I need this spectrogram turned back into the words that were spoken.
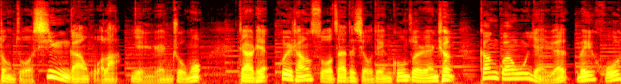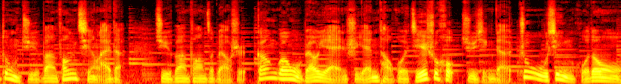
动作性感火辣，引人注目。第二天，会场所在的酒店工作人员称，钢管舞演员为活动举办方请来的。举办方则表示，钢管舞表演是研讨会结束后举行的助兴活动。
